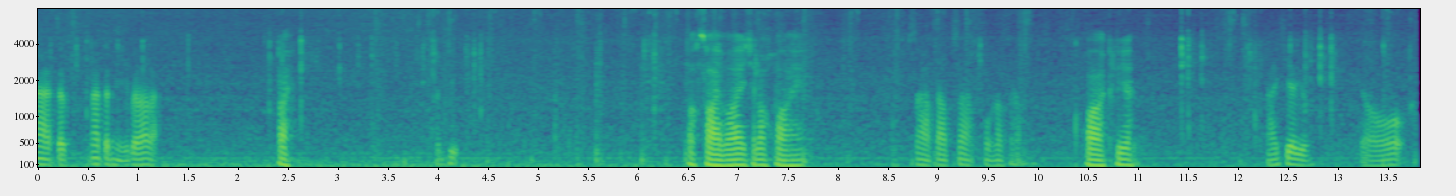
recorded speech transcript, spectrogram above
น่าจะน่าจะหนีไปแล้วล่ะไปทันทีล็อกซ้ายไว้จะล็อกขวาให้ทราบรับทราบผมรับทราบขวาเคลียร์ซ้ายเคลียร์อยู่ เดี๋ยวไป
